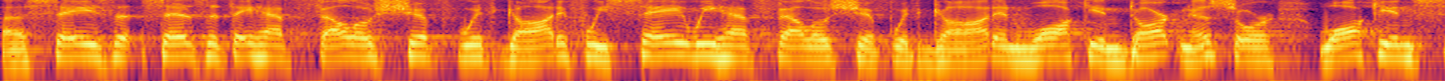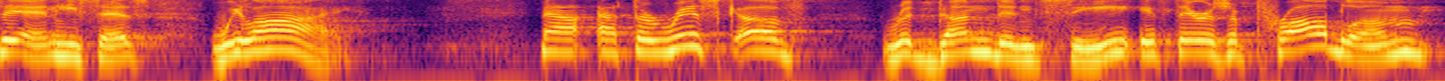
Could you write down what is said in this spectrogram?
uh, says that says that they have fellowship with God, if we say we have fellowship with God and walk in darkness or walk in sin, he says we lie. Now, at the risk of redundancy, if there is a problem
